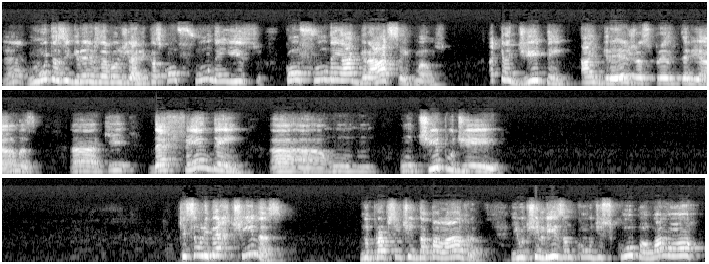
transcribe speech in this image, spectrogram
Né? Muitas igrejas evangélicas confundem isso, confundem a graça, irmãos. Acreditem, há igrejas presbiterianas ah, que defendem ah, um, um tipo de. que são libertinas, no próprio sentido da palavra e utilizam como desculpa o amor.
